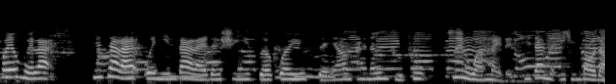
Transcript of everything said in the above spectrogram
欢迎回来， 接下来为您带来的是一则关于怎样才能煮出最完美的鸡蛋的一篇报道。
